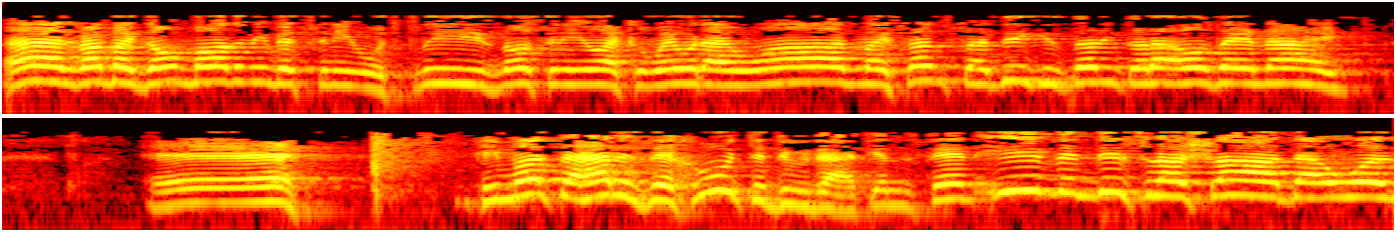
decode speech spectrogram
Ah, Rabbi, don't bother me with tzniut. Please, no tzniut. I can wear what I want. My son Sadiq is learning Torah all day and night. Eh. He must have had a zechut to do that. You understand? Even this Rasha that was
